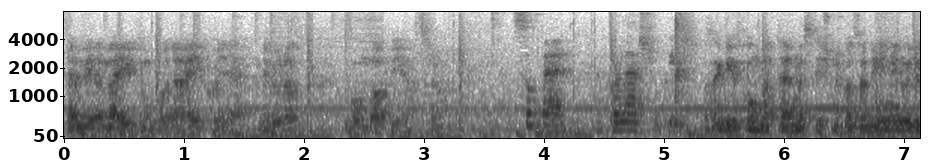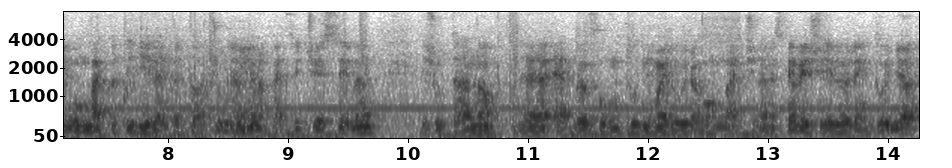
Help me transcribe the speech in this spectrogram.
remélem eljutunk odáig, hogy elkerül a gomba a piacra. Szuper, akkor lássuk is. Az egész gombatermesztésnek az a lényeg, hogy a gombákat így életbe tartsuk mm-hmm. ebben a petri csészében, és utána e, ebből fogunk tudni majd újra gombát csinálni. Ez kevés élőlény tudja,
